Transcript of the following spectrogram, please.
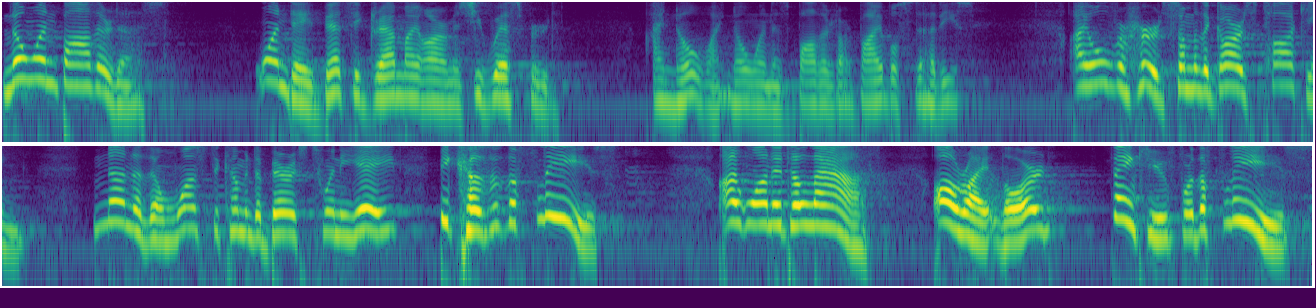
No one bothered us. One day, Betsy grabbed my arm and she whispered, I know why no one has bothered our Bible studies. I overheard some of the guards talking. None of them wants to come into Barracks 28 because of the fleas. I wanted to laugh. All right, Lord, thank you for the fleas.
